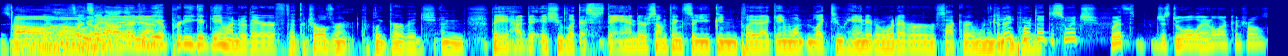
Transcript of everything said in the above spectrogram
is probably the Oh, one where oh, it's like, yeah, oh, there yeah, could be a pretty good game under there if the controls weren't complete garbage, and they had to issue like a stand or something so you can play that game one like two handed or whatever Soccer I wanted Can you they port do. that to Switch with just dual analog controls?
